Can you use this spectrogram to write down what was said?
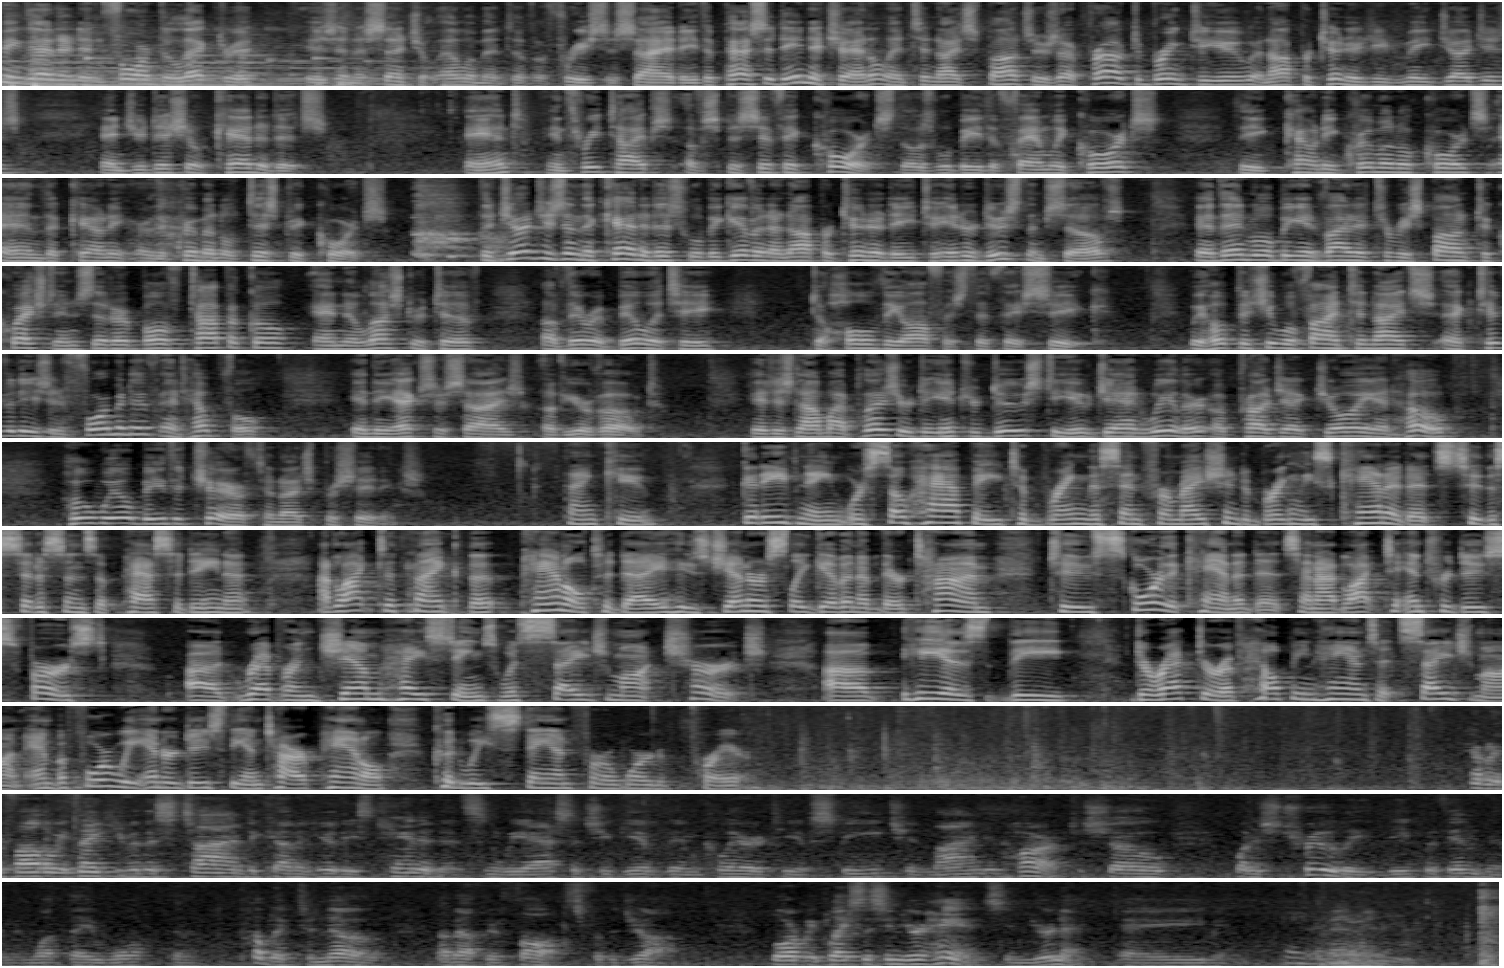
Believing that an informed electorate is an essential element of a free society, the Pasadena Channel and tonight's sponsors are proud to bring to you an opportunity to meet judges and judicial candidates, and in three types of specific courts. Those will be the family courts, the county criminal courts, and the county or the criminal district courts. The judges and the candidates will be given an opportunity to introduce themselves and then will be invited to respond to questions that are both topical and illustrative of their ability to hold the office that they seek. We hope that you will find tonight's activities informative and helpful in the exercise of your vote. It is now my pleasure to introduce to you Jan Wheeler of Project Joy and Hope, who will be the chair of tonight's proceedings. Thank you. Good evening. We're so happy to bring this information, to bring these candidates to the citizens of Pasadena. I'd like to thank the panel today who's generously given of their time to score the candidates. And I'd like to introduce first uh, Reverend Jim Hastings with Sagemont Church. Uh, he is the director of Helping Hands at Sagemont. And before we introduce the entire panel, could we stand for a word of prayer? Heavenly Father, we thank you for this time to come and hear these candidates, and we ask that you give them clarity of speech and mind and heart to show what is truly deep within them and what they want the public to know about their thoughts for the job. Lord, we place this in your hands, in your name. Amen. Amen.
